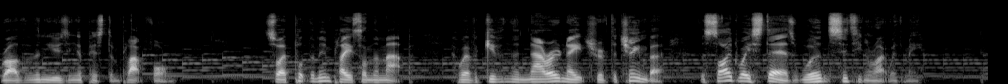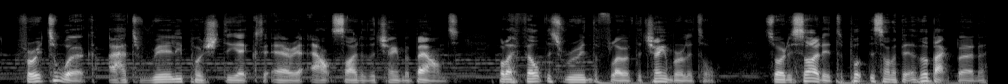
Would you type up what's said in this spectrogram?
rather than using a piston platform. So I put them in place on the map, however given the narrow nature of the chamber, the sideways stairs weren't sitting right with me. For it to work, I had to really push the exit area outside of the chamber bounds, but I felt this ruined the flow of the chamber a little, so I decided to put this on a bit of a back burner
